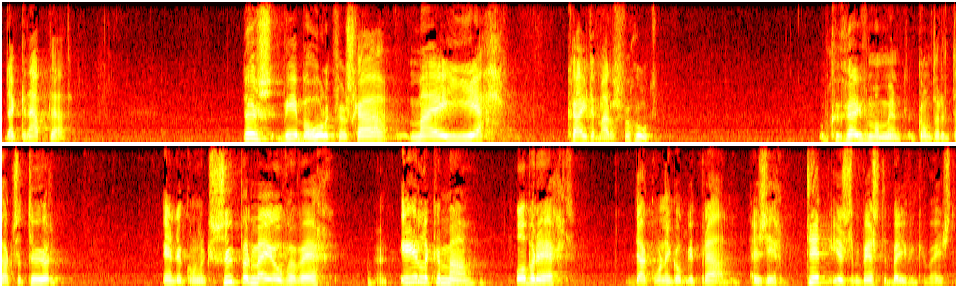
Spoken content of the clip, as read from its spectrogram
Dan knapt dat. Dus weer behoorlijk veel scha. Maar ja, krijg het maar eens vergoed. Op een gegeven moment komt er een taxateur. En daar kon ik super mee overweg. Een eerlijke man, oprecht. Daar kon ik ook mee praten. Hij zegt, dit is een beste beving geweest.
